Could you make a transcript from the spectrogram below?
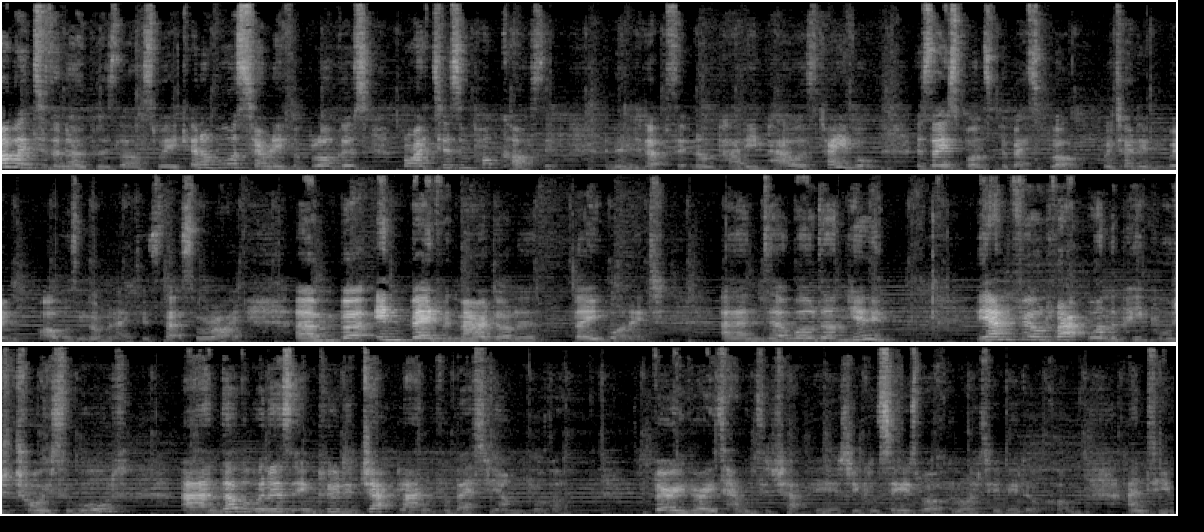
I went to the Nopers last week, an award ceremony for bloggers, writers and podcasting, and ended up sitting on Paddy Power's table as they sponsored the best blog, which I didn't win, I wasn't nominated, so that's alright. Um, but in bed with Maradona, they won it. And uh, well done you. The Anfield Wrap won the People's Choice Award, and other winners included Jack Lang for Best Young Blogger. Very, very talented chap is. You can see his work on ITV.com, and he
